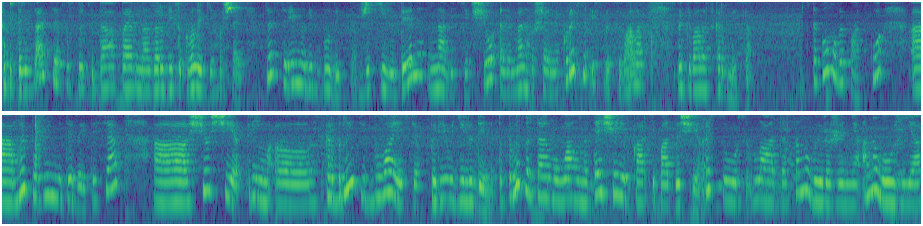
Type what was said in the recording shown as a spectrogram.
капіталізація, по суті, да, певна заробіток великих грошей. Це все рівно відбудеться в житті людини, навіть якщо елемент грошей не корисний і спрацювала, спрацювала скарбниця. В такому випадку е, ми повинні дивитися, е, що ще, крім е, скарбниць, відбувається в періоді людини. Тобто ми звертаємо увагу на те, що є в карті Бадзи ще ресурс, влада, самовираження, аналогія.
